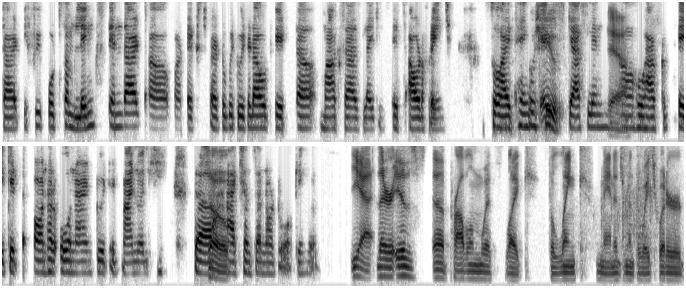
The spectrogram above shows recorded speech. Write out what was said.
that if we put some links in that uh, text uh, to be tweeted out, it uh, marks as like it's, it's out of range. So I think oh, it's Kaslin yeah. uh, who have to take it on her own and tweet it manually. the so, actions are not working well. Yeah, there is a problem with like the link management, the way Twitter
